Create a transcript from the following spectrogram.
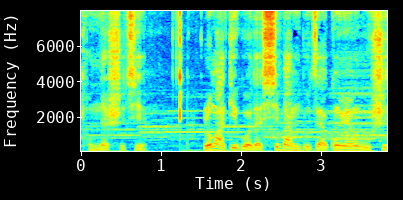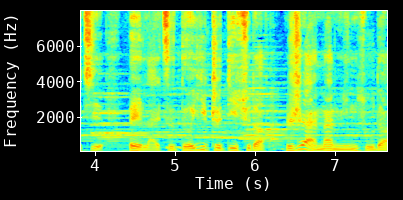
同的时期。罗马帝国的西半部在公元五世纪被来自德意志地区的日耳曼民族的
